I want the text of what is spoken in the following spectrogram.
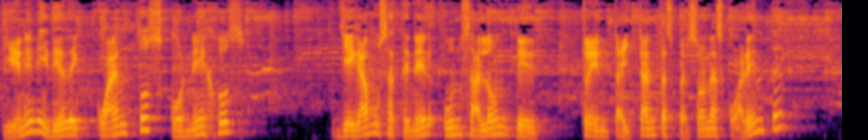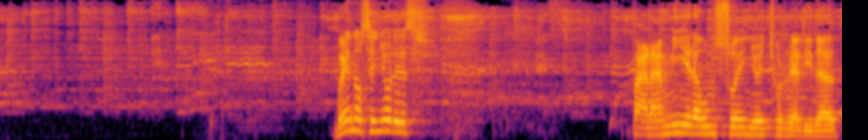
¿Tienen idea de cuántos conejos llegamos a tener un salón de treinta y tantas personas, cuarenta? Bueno, señores, para mí era un sueño hecho realidad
